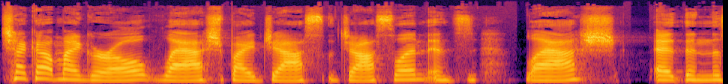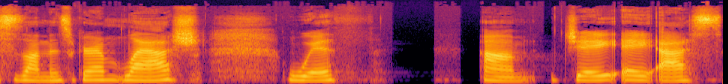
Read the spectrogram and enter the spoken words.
check out my girl Lash by Jas- Jocelyn. It's Lash, and this is on Instagram. Lash with um, J A S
